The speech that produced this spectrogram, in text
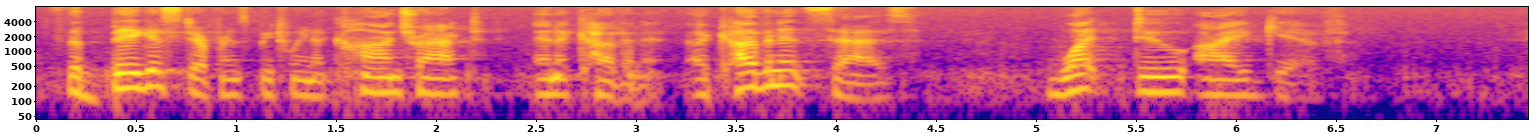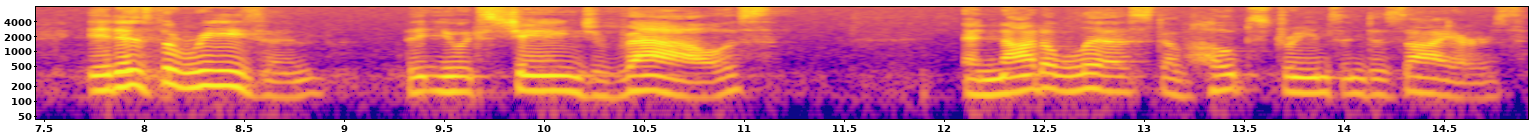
It's the biggest difference between a contract and a covenant. A covenant says, What do I give? It is the reason that you exchange vows and not a list of hopes, dreams, and desires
